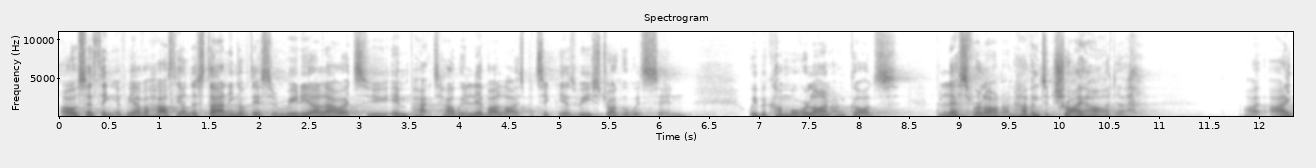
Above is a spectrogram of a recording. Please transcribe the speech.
I also think if we have a healthy understanding of this and really allow it to impact how we live our lives, particularly as we struggle with sin, we become more reliant on God and less reliant on having to try harder. I, I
